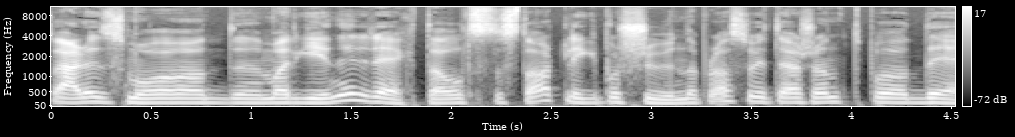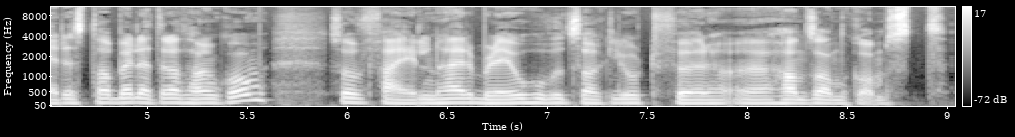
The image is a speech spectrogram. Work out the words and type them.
Så er det små marginer. Rekdals start ligger på sjuendeplass, så vidt jeg har skjønt, på deres tabell etter at han kom. Så feilen her ble jo hovedsakelig gjort før eh, hans ankomst.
